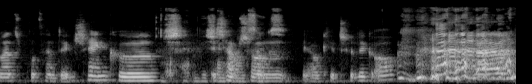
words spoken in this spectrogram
90% der Geschenke. Ich schenken habe schon, nichts. ja okay, chillig auch. ähm,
